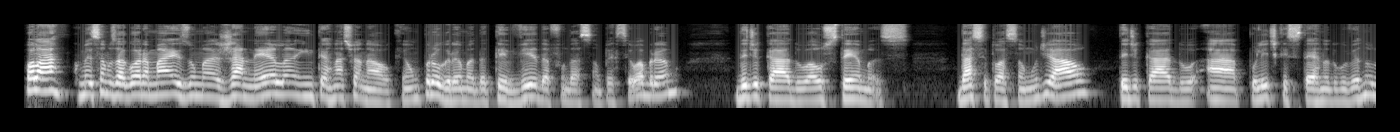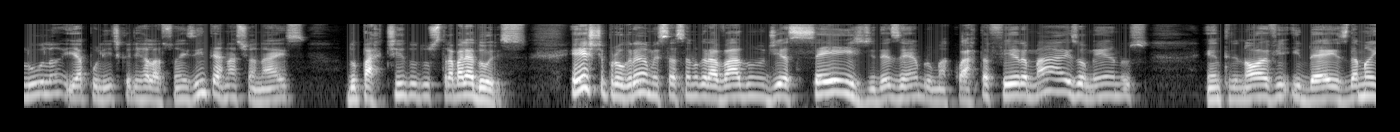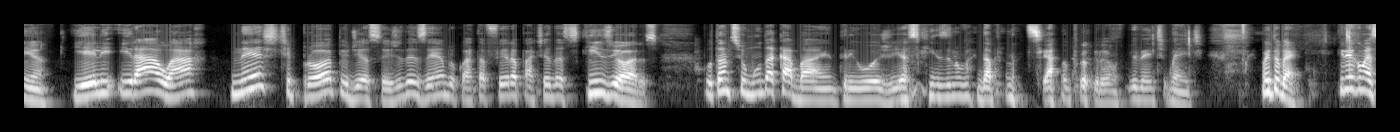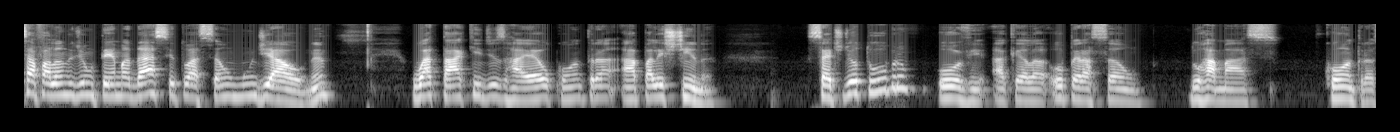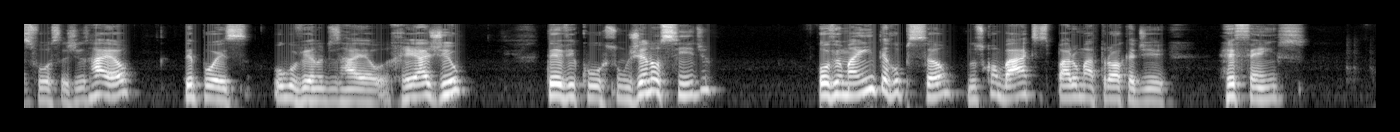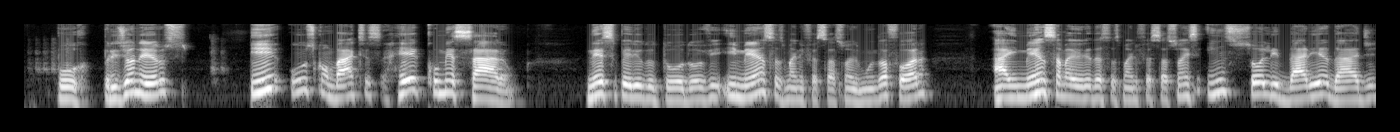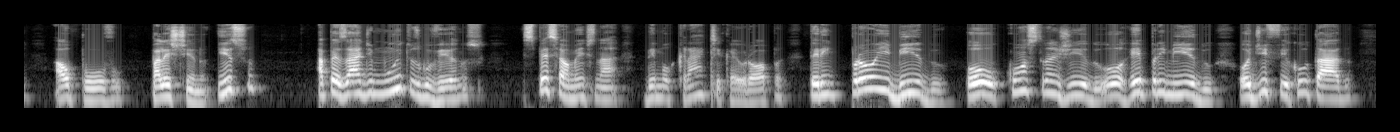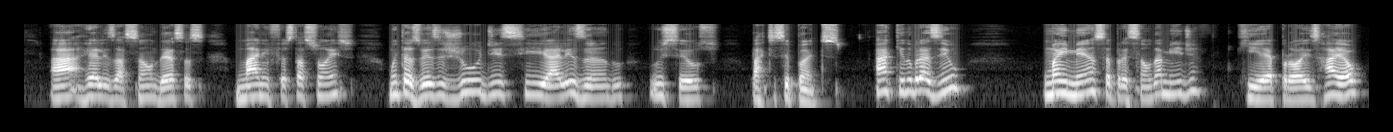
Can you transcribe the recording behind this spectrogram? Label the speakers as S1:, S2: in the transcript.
S1: Olá, começamos agora mais uma Janela Internacional, que é um programa da TV da Fundação Perseu Abramo, dedicado aos temas da situação mundial, dedicado à política externa do governo Lula e à política de relações internacionais do Partido dos Trabalhadores. Este programa está sendo gravado no dia 6 de dezembro, uma quarta-feira, mais ou menos entre 9 e 10 da manhã. E ele irá ao ar neste próprio dia 6 de dezembro, quarta-feira, a partir das 15 horas. Portanto, se o mundo acabar entre hoje e as 15, não vai dar para noticiar no programa, evidentemente. Muito bem. Queria começar falando de um tema da situação mundial, né? O ataque de Israel contra a Palestina. 7 de outubro, houve aquela operação do Hamas contra as forças de Israel. Depois, o governo de Israel reagiu teve curso um genocídio, houve uma interrupção nos combates para uma troca de reféns por prisioneiros e os combates recomeçaram. Nesse período todo, houve imensas manifestações mundo afora, a imensa maioria dessas manifestações em solidariedade ao povo palestino. Isso, apesar de muitos governos, especialmente na democrática Europa, terem proibido ou constrangido ou reprimido ou dificultado a realização dessas manifestações, muitas vezes judicializando os seus participantes. Aqui no Brasil, uma imensa pressão da mídia, que é pró-Israel,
